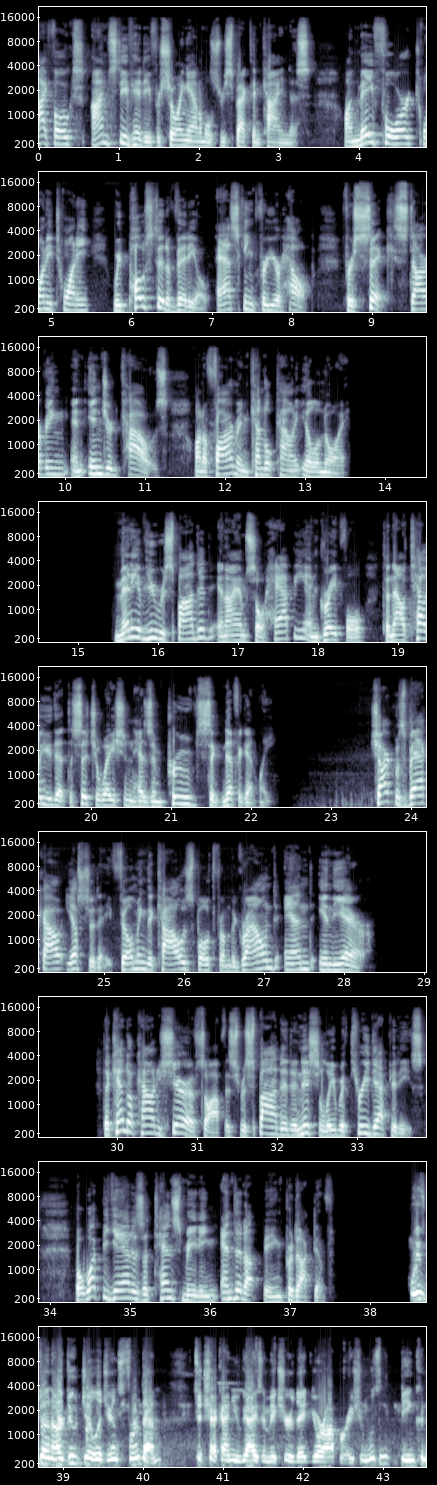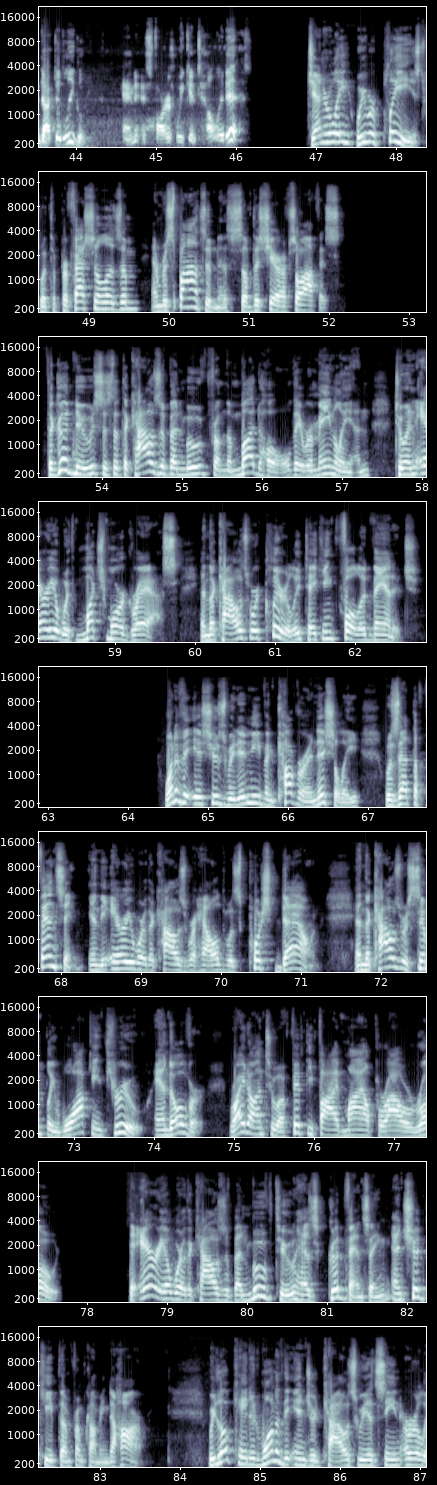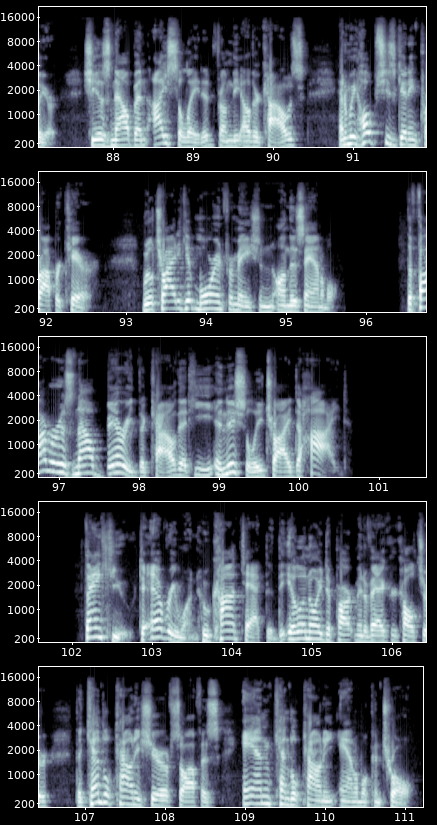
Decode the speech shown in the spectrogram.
Hi folks, I'm Steve Hindi for Showing Animals Respect and Kindness. On May 4, 2020, we posted a video asking for your help for sick, starving, and injured cows on a farm in Kendall County, Illinois. Many of you responded, and I am so happy and grateful to now tell you that the situation has improved significantly. Shark was back out yesterday filming the cows both from the ground and in the air. The Kendall County Sheriff's Office responded initially with three deputies, but what began as a tense meeting ended up being productive. We've done our due diligence for them to check on you guys and make sure that your operation was being conducted legally. And as far as we can tell, it is. Generally, we were pleased with the professionalism and responsiveness of the Sheriff's Office. The good news is that the cows have been moved from the mud hole they were mainly in to an area with much more grass, and the cows were clearly taking full advantage. One of the issues we didn't even cover initially was that the fencing in the area where the cows were held was pushed down, and the cows were simply walking through and over, right onto a 55 mile per hour road. The area where the cows have been moved to has good fencing and should keep them from coming to harm. We located one of the injured cows we had seen earlier. She has now been isolated from the other cows, and we hope she's getting proper care. We'll try to get more information on this animal. The farmer has now buried the cow that he initially tried to hide. Thank you to everyone who contacted the Illinois Department of Agriculture, the Kendall County Sheriff's Office, and Kendall County Animal Control.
